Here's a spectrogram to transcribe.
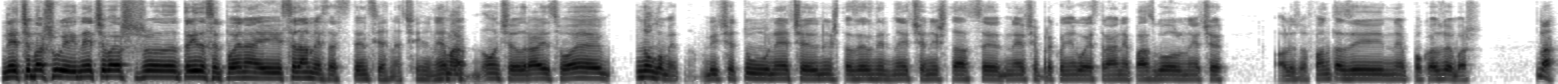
Neće baš uvijek, neće baš uh, 30 pojena i 17 asistencija, znači nema, on će odraditi svoje nogometno. Biće tu, neće ništa zeznit, neće ništa se, neće preko njegove strane pas gol, neće, ali za fantazi ne pokazuje baš Da,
